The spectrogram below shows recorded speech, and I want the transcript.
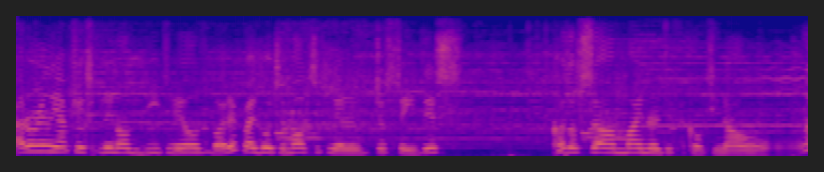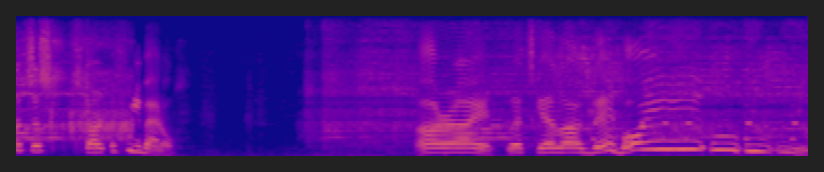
I don't really have to explain all the details, but if I go to multiplayer, just say this because of some minor difficulty. Now, let's just start a free battle. Alright, let's get logged in, boy! Ooh, ooh, ooh.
